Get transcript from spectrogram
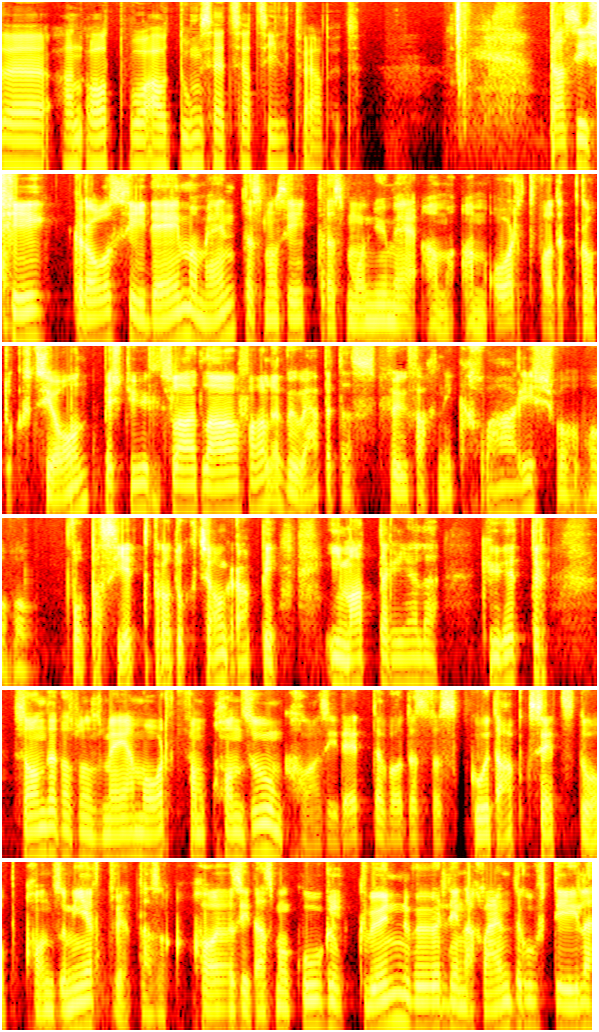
äh, an Ort, wo auch die Umsätze erzielt werden? Das ist hier grosse Idee im Moment, dass man sieht, dass man nicht mehr am, am Ort von der Produktion Besteuerungsladen anfallen, weil eben das vielfach nicht klar ist, wo, wo, wo, wo passiert die Produktion, gerade bei immateriellen Gütern, sondern dass man es mehr am Ort vom Konsum quasi, dort, wo das, das gut abgesetzt wird, konsumiert wird. Also quasi, dass man Google Gewinn würde nach Ländern aufteilen,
